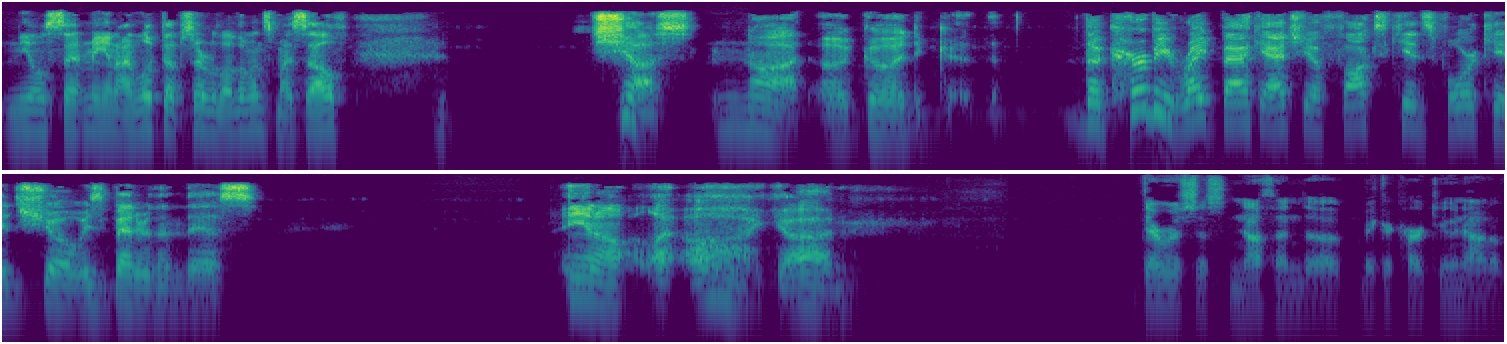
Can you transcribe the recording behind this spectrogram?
Neil sent me, and I looked up several other ones myself. Just not a good. The Kirby right back at you Fox Kids 4 Kids show is better than this. You know, like, oh my god. there was just nothing to make a cartoon out of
